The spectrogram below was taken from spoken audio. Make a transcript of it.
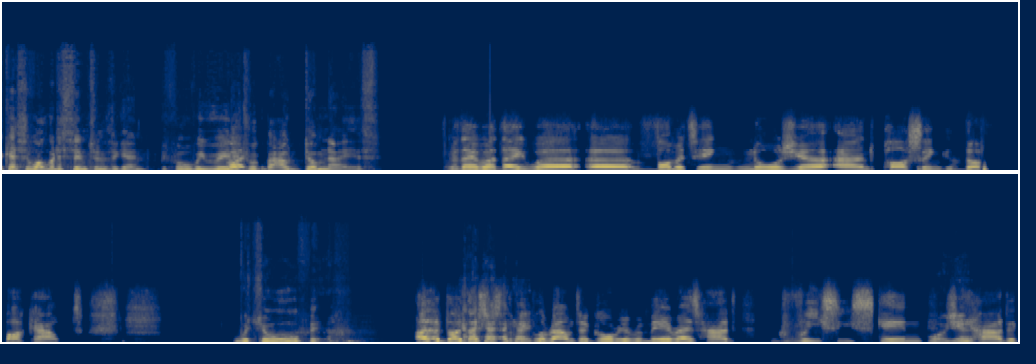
Okay, so what were the symptoms again before we really Right. talk about how dumb that is? They were they were uh, vomiting, nausea, and passing the fuck out. Which are all. Fi- I, I, that's okay, just the people around her. Gloria Ramirez had greasy skin. well, She had a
